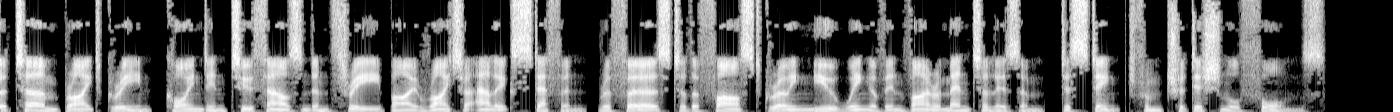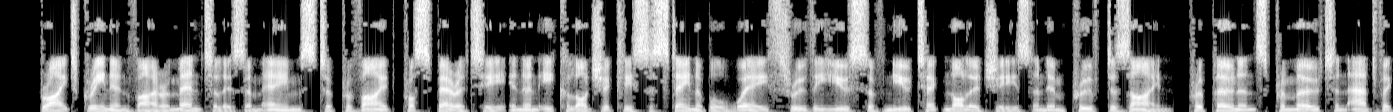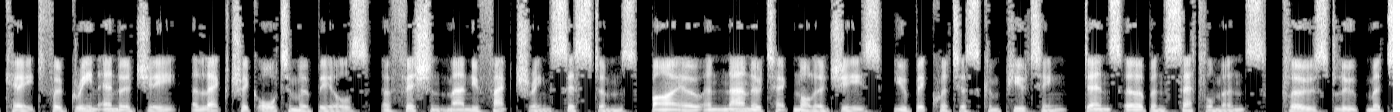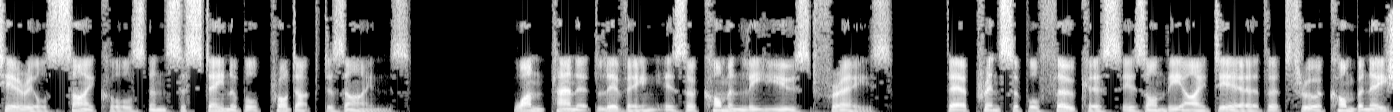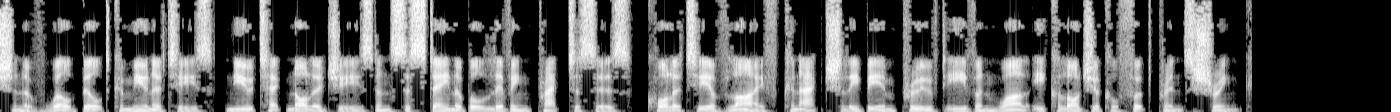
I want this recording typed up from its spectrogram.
The term bright green, coined in 2003 by writer Alex Steffen, refers to the fast-growing new wing of environmentalism, distinct from traditional forms. Bright green environmentalism aims to provide prosperity in an ecologically sustainable way through the use of new technologies and improved design. Proponents promote and advocate for green energy, electric automobiles, efficient manufacturing systems, bio and nanotechnologies, ubiquitous computing, dense urban settlements, closed-loop materials cycles and sustainable product designs. One planet living is a commonly used phrase. Their principal focus is on the idea that through a combination of well-built communities, new technologies and sustainable living practices, quality of life can actually be improved even while ecological footprints shrink.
